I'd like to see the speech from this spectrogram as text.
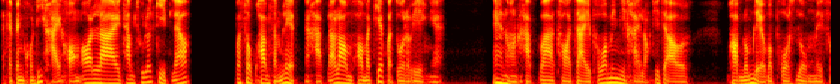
อาจจะเป็นคนที่ขายของออนไลน์ทำธุรกิจแล้วประสบความสำเร็จนะครับ แล้วเราพอมาเทียบกับตัวเราเองเนี่ย แน่นอนครับว่าท้อใจเพราะว่าไม่มีใครหรอกที่จะเอาความล้มเหลวมาโพสต์ลงในโซ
